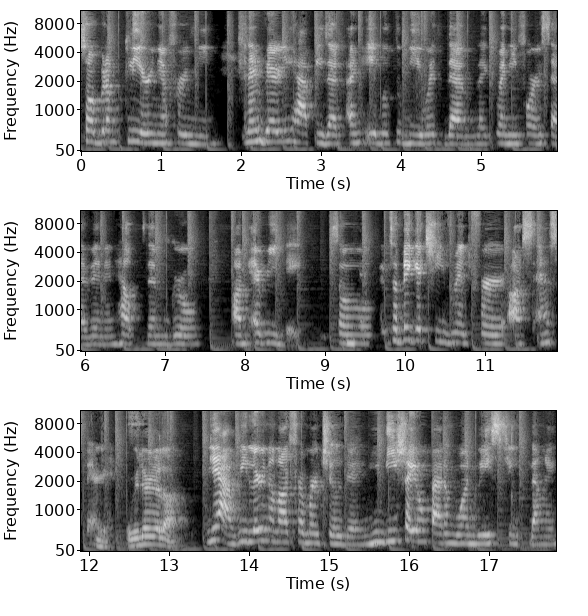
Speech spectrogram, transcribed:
sobrang clear niya for me. And I'm very happy that I'm able to be with them like 24-7 and help them grow um, every day. So it's a big achievement for us as parents. We learn a lot. yeah, we learn a lot from our children. Hindi siya yung parang one-way street lang eh.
